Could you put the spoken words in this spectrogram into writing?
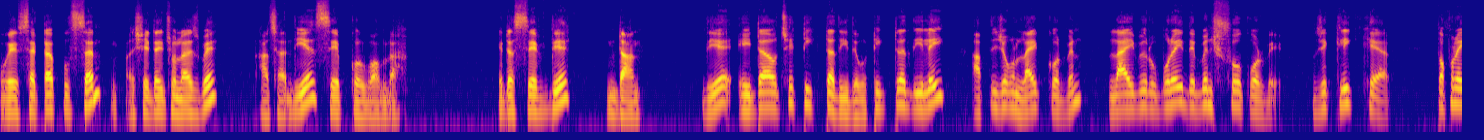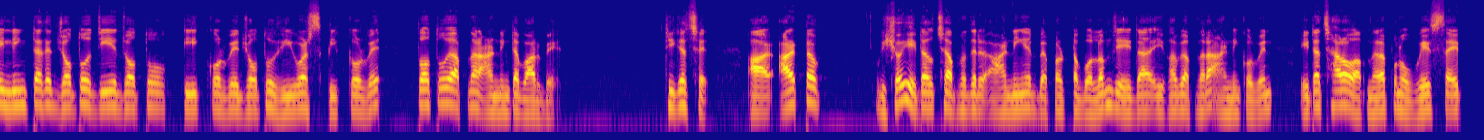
ওয়েবসাইটটা খুঁজছেন সেটাই চলে আসবে। আচ্ছা দিয়ে সেভ করব আমরা। এটা সেভ দিয়ে ডান দিয়ে এইটা হচ্ছে টিকটা দিয়ে দেবো। টিকটা দিলেই আপনি যখন লাইভ করবেন লাইভের উপরেই দেখবেন শো করবে। যে ক্লিক হেয়ার তখন এই লিঙ্কটাকে যত যে যত ক্লিক করবে, যত ভিউয়ার্স ক্লিক করবে, ততই আপনার আর্নিংটা বাড়বে। ঠিক আছে? আর আরেকটা বিষয়, এটা হচ্ছে আপনাদের আর্নিংয়ের ব্যাপারটা বললাম যে এটা এইভাবে আপনারা আর্নিং করবেন। এটা ছাড়াও আপনারা কোনো ওয়েবসাইট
